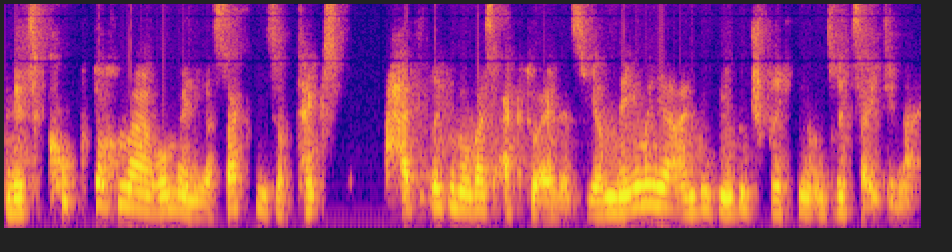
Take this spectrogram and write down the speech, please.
Und jetzt guckt doch mal rum, wenn ihr sagt, dieser Text hat irgendwo was Aktuelles. Wir nehmen ja an, die Bibel spricht in unsere Zeit hinein.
